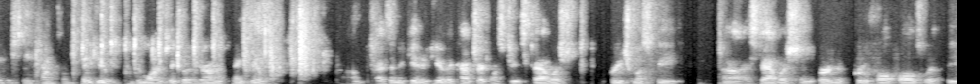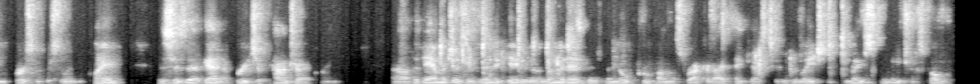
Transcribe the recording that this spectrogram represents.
You proceed, counsel. Thank you. Good morning, take Your Honor. Thank you. Um, As indicated here, the contract must be established, breach must be uh, established, and the burden of proof all falls with the person pursuing the claim. This is again a breach of contract claim. Uh, The damages as indicated are limited. There's been no proof on this record, I think, as to the relation, to the nature and scope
